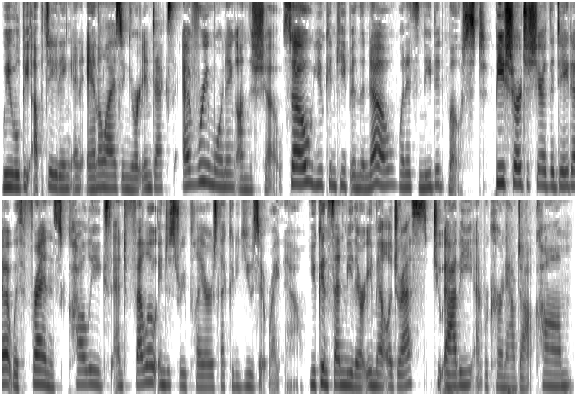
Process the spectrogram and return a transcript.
we will be updating and analyzing your index every morning on the show, so you can keep in the know when it's needed most. Be sure to share the data with friends, colleagues, and fellow industry players that could use it right now. You can send me their email address to Abby at recurnow.com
